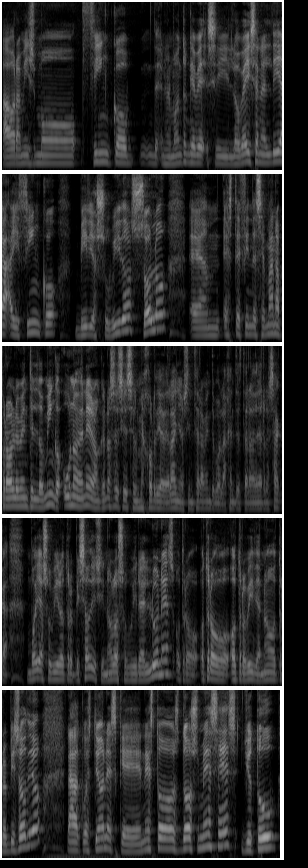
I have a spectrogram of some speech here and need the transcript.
ahora mismo cinco, en el momento en que si lo veis en el día, hay cinco vídeos subidos solo. Em, este fin de semana, probablemente el domingo, 1 de enero, aunque no sé si es el mejor día del año, sinceramente, porque la gente estará de resaca, voy a subir otro episodio y si no lo subiré el lunes, otro, otro, otro vídeo, no otro episodio. La cuestión es que en estos dos meses YouTube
